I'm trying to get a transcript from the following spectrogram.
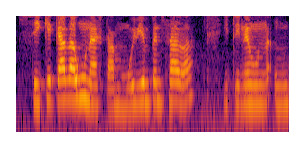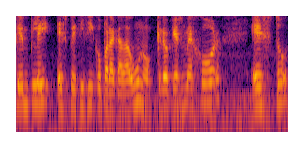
sí que cada una está muy bien pensada y tiene un, un, gameplay específico para cada uno. Creo que es mejor esto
